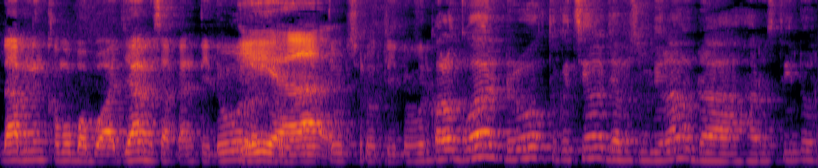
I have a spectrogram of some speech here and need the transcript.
udah mending kamu bobo aja misalkan tidur Iya. itu disuruh tidur. Kalau gua dulu waktu kecil jam 9 udah harus tidur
